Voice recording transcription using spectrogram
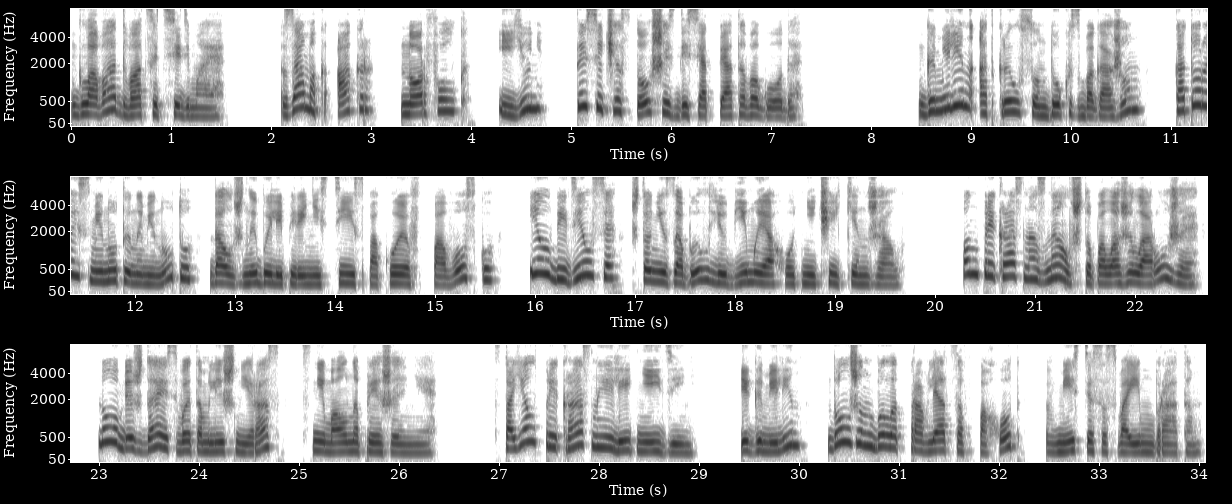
Глава 27. Замок Акр, Норфолк, июнь 1165 года. Гамелин открыл сундук с багажом, который с минуты на минуту должны были перенести из покоя в повозку, и убедился, что не забыл любимый охотничий кинжал. Он прекрасно знал, что положил оружие, но, убеждаясь в этом лишний раз, снимал напряжение. Стоял прекрасный летний день, и Гамелин должен был отправляться в поход вместе со своим братом.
